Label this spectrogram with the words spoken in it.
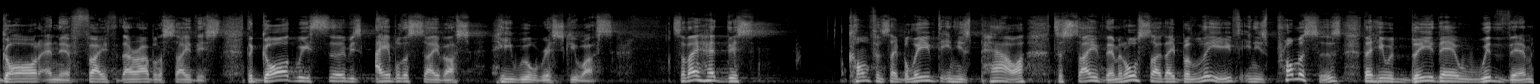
God and their faith that they're able to say this The God we serve is able to save us, He will rescue us. So they had this confidence. They believed in His power to save them, and also they believed in His promises that He would be there with them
